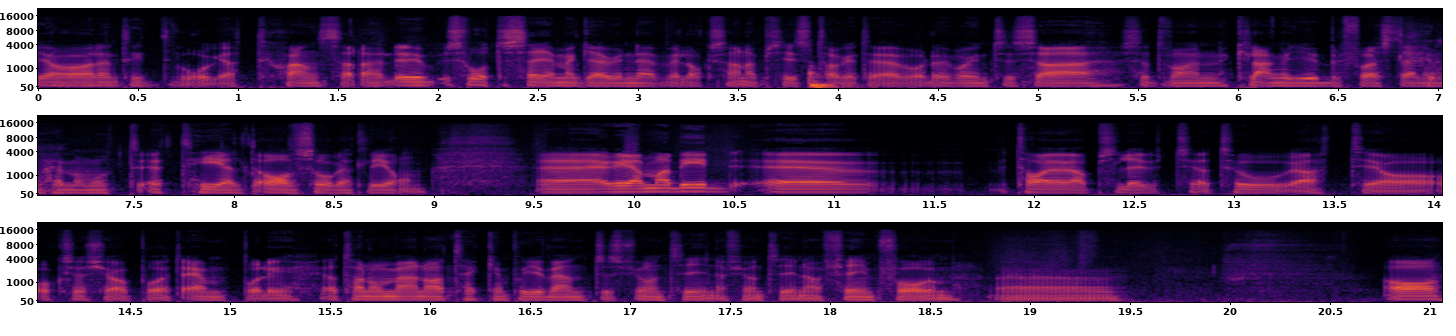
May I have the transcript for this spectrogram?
jag hade inte riktigt vågat chansa där. Det är svårt att säga med Gary Neville också. Han har precis tagit över och det var inte så, så att det var en klang och jubelföreställning hemma mot ett helt avsågat Lyon. Eh, Real Madrid eh, tar jag absolut. Jag tror att jag också kör på ett Empoli. Jag tar nog med några tecken på Juventus, Fiorentina. Fiorentina har fin form. Eh, ja,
